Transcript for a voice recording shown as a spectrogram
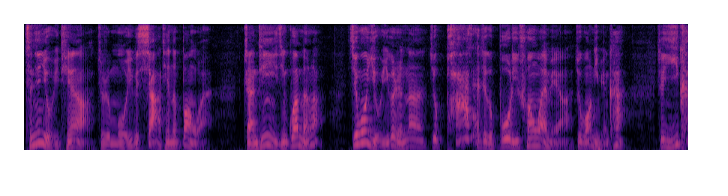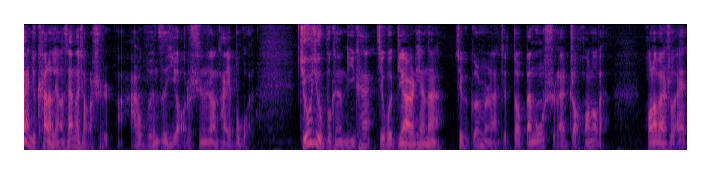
曾经有一天啊，就是某一个夏天的傍晚，展厅已经关门了，结果有一个人呢就趴在这个玻璃窗外面啊，就往里面看，这一看就看了两三个小时啊，蚊子咬着身上他也不管。久久不肯离开，结果第二天呢，这个哥们儿呢就到办公室来找黄老板。黄老板说：“哎，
